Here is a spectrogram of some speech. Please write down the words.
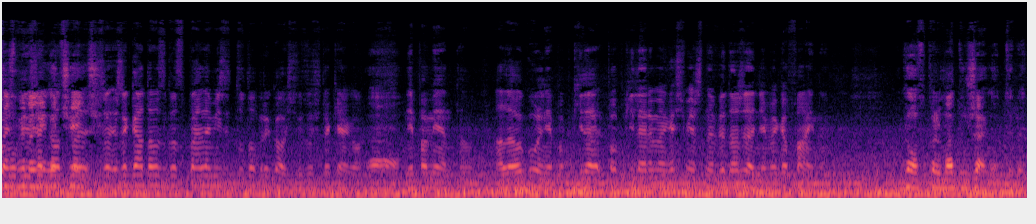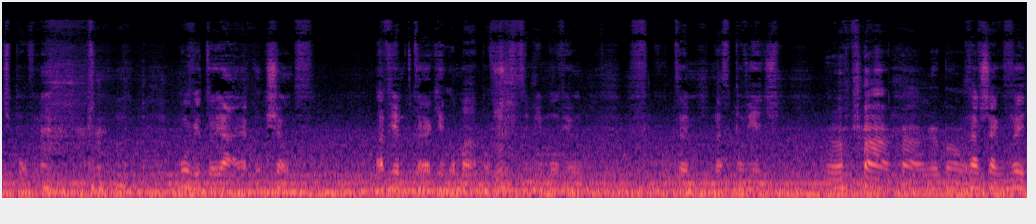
Jesteśmy mówił, że, gospel, że, że gadał z gospelem i że to dobry gościu, coś takiego. Nie pamiętam, ale ogólnie Popkiller, Popkiller mega śmieszne wydarzenie, mega fajne. Gospel ma dużego, tyle ci powiem. Mówię to ja jako ksiądz. A wiem kto jakiego ma, bo wszyscy mi mówią w tym na spowiedzi. No tak, tak, wiadomo. Zawsze jak wy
